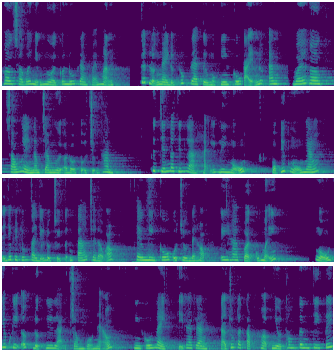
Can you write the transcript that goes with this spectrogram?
hơn so với những người có nú răng khỏe mạnh. Kết luận này được rút ra từ một nghiên cứu tại nước Anh với hơn 6.500 người ở độ tuổi trưởng thành. Thứ chín đó chính là hãy đi ngủ. Một giấc ngủ ngắn sẽ giúp cho chúng ta giữ được sự tỉnh táo cho đầu óc. Theo nghiên cứu của trường đại học Y Harvard của Mỹ, ngủ giúp ký ức được ghi lại trong bộ não. Nghiên cứu này chỉ ra rằng não chúng ta tập hợp nhiều thông tin chi tiết,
